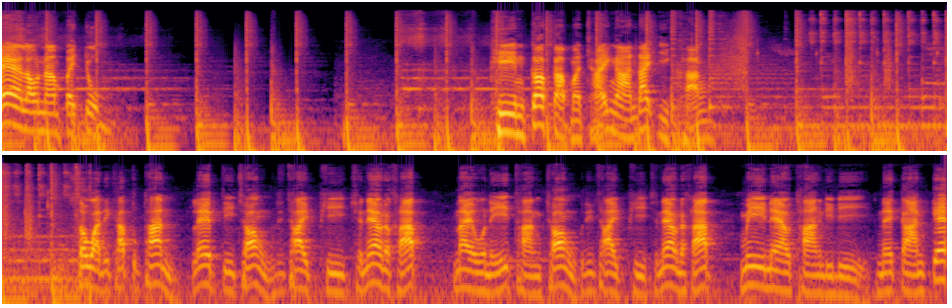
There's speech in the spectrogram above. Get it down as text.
ค่เรานำไปจุ่มครีมก็กลับมาใช้งานได้อีกครั้ง สวัสดีครับทุกท่านเลฟตีช่องพุทธิชัยพีชแนลนะครับ ในวันนี้ทางช่องพุทธิชัยพีชแนลนะครับ มีแนวทางดีๆ ในการแก้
